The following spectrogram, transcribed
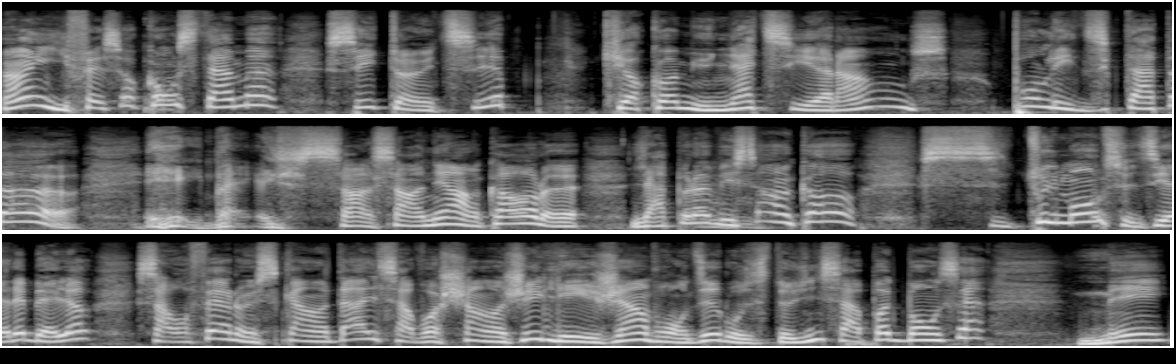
Hein, il fait ça constamment. C'est un type qui a comme une attirance pour les dictateurs. Et ben, ça, en est encore la preuve. Et ça encore, tout le monde se dirait, ben là, ça va faire un scandale, ça va changer. Les gens vont dire aux États-Unis, ça n'a pas de bon sens. Mais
